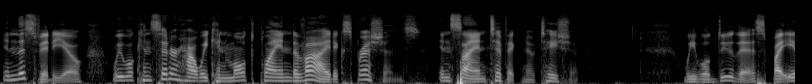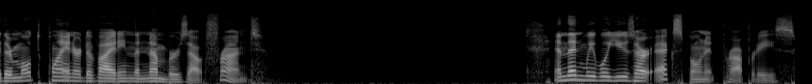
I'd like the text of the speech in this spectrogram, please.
In this video, we will consider how we can multiply and divide expressions in scientific notation. We will do this by either multiplying or dividing the numbers out front, and then we will use our exponent properties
